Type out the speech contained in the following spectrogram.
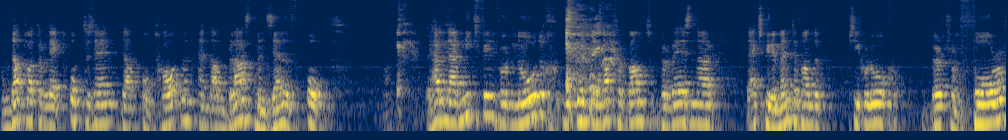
En dat wat er lijkt op te zijn, dat onthoudt men en dan blaast men zelf op. We hebben daar niet veel voor nodig. Je kunt in dat verband verwijzen naar de experimenten van de psycholoog Bertram Forer,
